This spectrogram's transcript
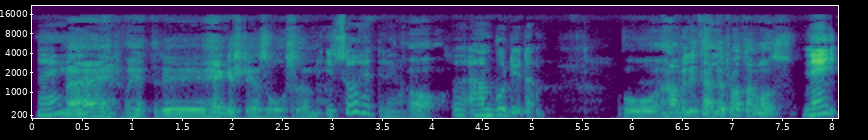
Nej. nej, vad heter det? Hägerstensåsen. Så hette det ja. Ja. Han bodde ju där. Och han ville inte heller prata med oss. Nej,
